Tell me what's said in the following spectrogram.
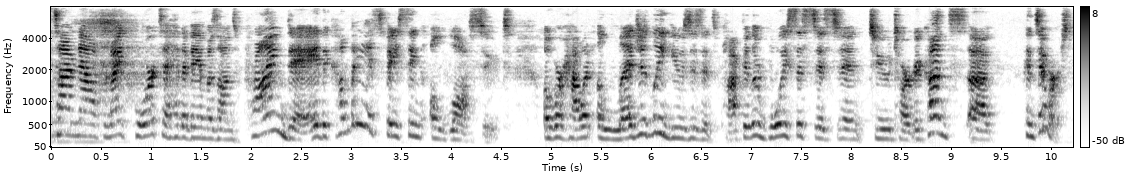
It is time now for night court ahead of Amazon's Prime Day. The company is facing a lawsuit over how it allegedly uses its popular voice assistant to target cons- uh, consumers.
